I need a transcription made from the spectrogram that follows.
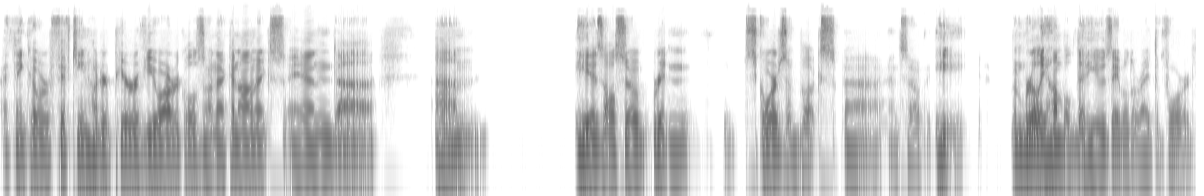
I think, over 1,500 peer review articles on economics, and uh, um, he has also written scores of books. Uh, and so he, I'm really humbled that he was able to write the foreword.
